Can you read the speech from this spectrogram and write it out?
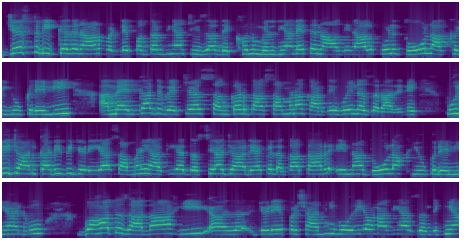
ਜਿਸ ਤਰੀਕੇ ਦੇ ਨਾਲ ਵੱਡੇ ਪੱਧਰ ਦੀਆਂ ਚੀਜ਼ਾਂ ਦੇਖਣ ਨੂੰ ਮਿਲਦੀਆਂ ਨੇ ਤੇ ਨਾਲ ਦੀ ਨਾਲ ਹੁਣ 2 ਲੱਖ ਯੂਕਰੇਨੀ ਅਮਰੀਕਾ ਦੇ ਵਿੱਚ ਸੰਕਟ ਦਾ ਸਾਹਮਣਾ ਕਰਦੇ ਹੋਏ ਨਜ਼ਰ ਆ ਰਹੇ ਨੇ। ਪੂਰੀ ਜਾਣਕਾਰੀ ਵੀ ਜਿਹੜੀ ਆ ਸਾਹਮਣੇ ਆ ਗਈ ਆ ਦੱਸਿਆ ਜਾ ਰਿਹਾ ਕਿ ਲਗਾਤਾਰ ਇਹਨਾਂ 2 ਲੱਖ ਯੂਕਰੇਨੀਆਂ ਨੂੰ ਬਹੁਤ ਜ਼ਿਆਦਾ ਹੀ ਅਹ, ਜਿਹੜੇ ਪਰੇਸ਼ਾਨੀ ਹੋ ਰਹੀ ਹੈ ਉਹਨਾਂ ਦੀਆਂ ਜ਼ਿੰਦਗੀਆਂ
